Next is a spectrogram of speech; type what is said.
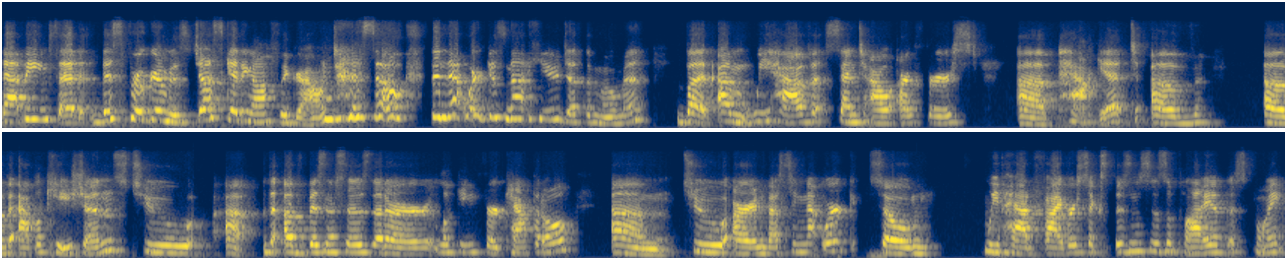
that being said this program is just getting off the ground so the network is not huge at the moment but um, we have sent out our first uh, packet of of applications to uh, the, of businesses that are looking for capital um, to our investing network. So we've had five or six businesses apply at this point.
